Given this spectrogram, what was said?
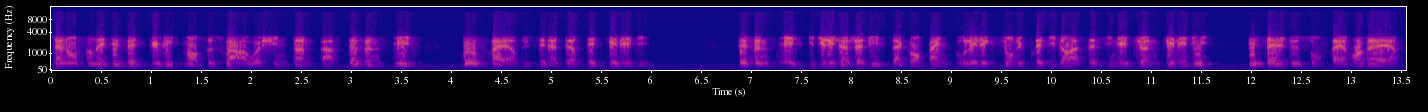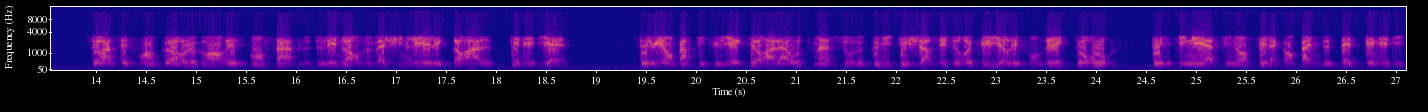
L'annonce en a été faite publiquement ce soir à Washington par Stephen Smith, beau-frère du sénateur Ted Kennedy. Stephen Smith, qui dirigea jadis la campagne pour l'élection du président assassiné John Kennedy et celle de son frère Robert, sera cette fois encore le grand responsable de l'énorme machinerie électorale kennedienne. C'est lui en particulier qui aura la haute main sur le comité chargé de recueillir les fonds électoraux destinés à financer la campagne de Ted Kennedy,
